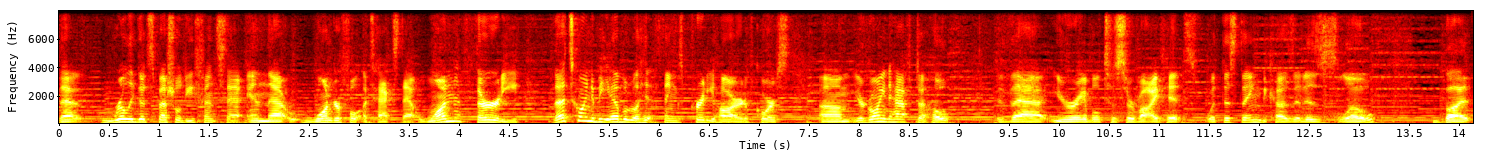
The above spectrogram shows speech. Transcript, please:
that really good special defense stat and that wonderful attack stat. 130, that's going to be able to hit things pretty hard. Of course, um, you're going to have to hope that you're able to survive hits with this thing because it is slow. But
